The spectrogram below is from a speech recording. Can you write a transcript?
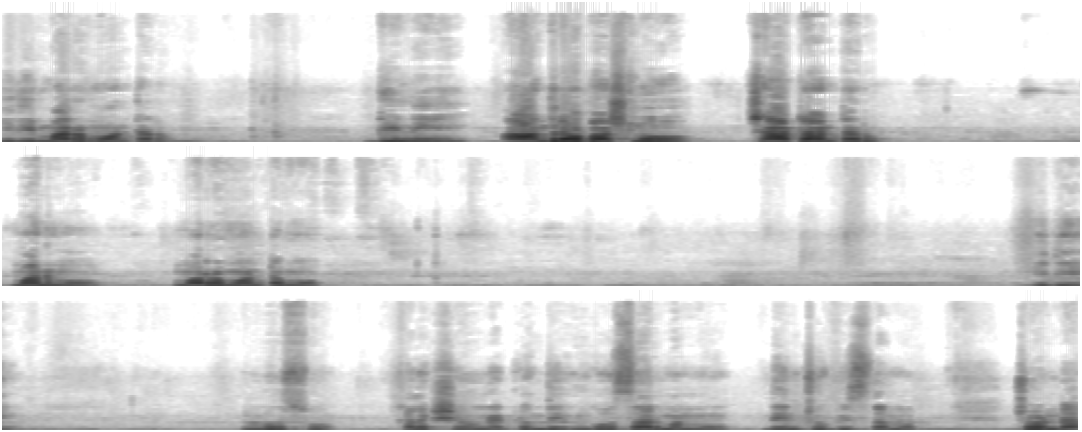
ఇది మరము అంటారు. దీన్ని ఆంధ్ర భాషలో చాట అంటారు. మనము మరము అంటాము. ఇది లూసు కలెక్షన్ ఉన్నట్లుంది ఇంకోసారి మనము దీన్ని చూపిస్తాము. చూడండి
